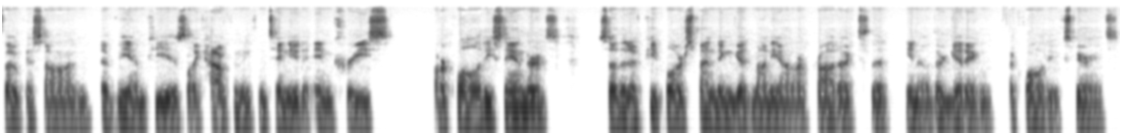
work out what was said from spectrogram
focused on at VMP is like how can we continue to increase our quality standards so that if people are spending good money on our products that you know they're getting a quality experience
